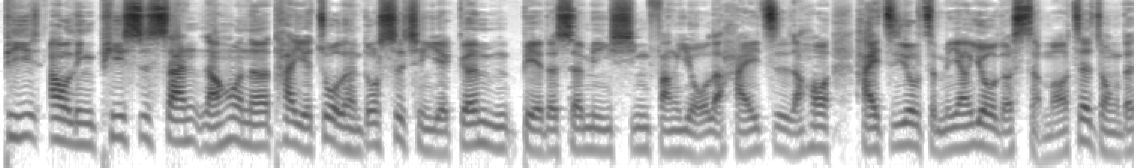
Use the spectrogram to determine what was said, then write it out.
P 奥林匹斯山，然后呢，他也做了很多事情，也跟别的神明新房，有了孩子，然后孩子又怎么样，又了什么？这种的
